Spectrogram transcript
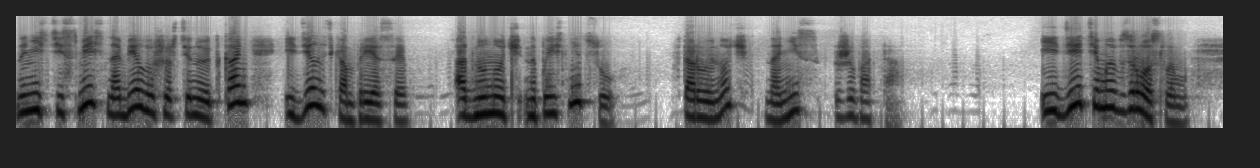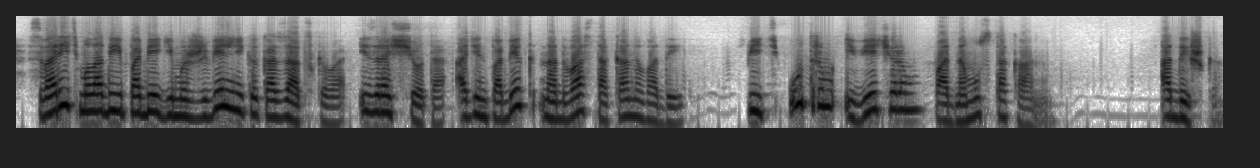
Нанести смесь на белую шерстяную ткань и делать компрессы одну ночь на поясницу, вторую ночь на низ живота. И детям, и взрослым сварить молодые побеги можжевельника казацкого из расчета один побег на два стакана воды, пить утром и вечером по одному стакану. Одышка.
